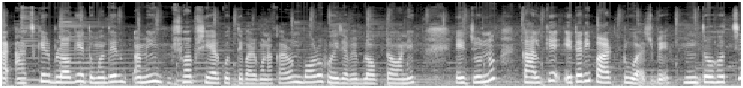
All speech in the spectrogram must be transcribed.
আর আজকের ব্লগে তোমাদের আমি সব শেয়ার করতে পারব না, কারণ বড় হয়ে যাবে ব্লগটা অনেক। এর জন্য কালকে এটারই পার্ট টু আসবে। তো হচ্ছে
